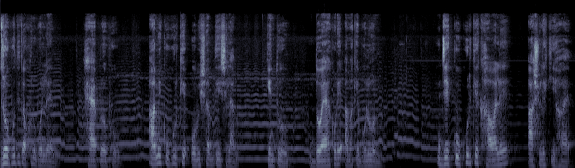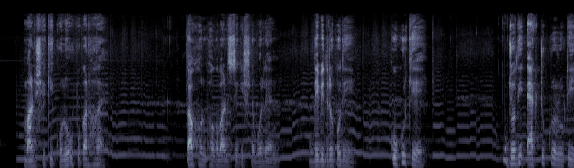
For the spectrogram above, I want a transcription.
দ্রৌপদী তখন বললেন হ্যাঁ প্রভু, আমি কুকুরকে অভিশাপ দিয়েছিলাম, কিন্তু দয়া করে আমাকে বলুন, যে কুকুরকে খাওয়ালে আসলে কি হয়? মানুষের কি কোনো উপকার হয়? তখন ভগবান শ্রীকৃষ্ণ বললেন, দেবী দ্রৌপদী, কুকুরকে যদি এক টুকরো রুটি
